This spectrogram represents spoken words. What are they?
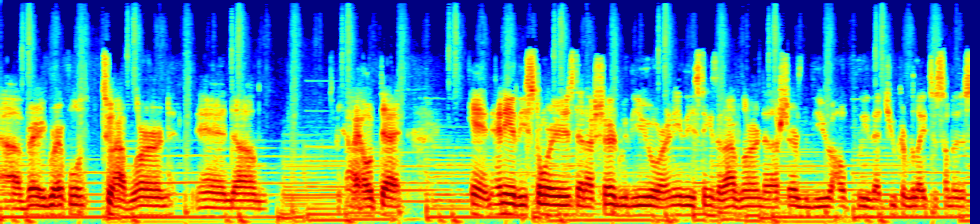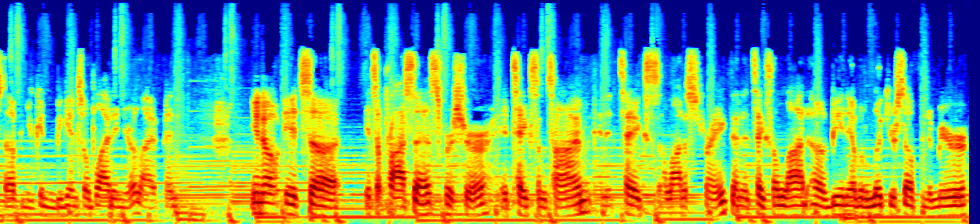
Uh, very grateful to have learned, and um, I hope that in any of these stories that I've shared with you, or any of these things that I've learned that I've shared with you, hopefully that you can relate to some of this stuff and you can begin to apply it in your life. And you know, it's uh, it's a process for sure. It takes some time, and it takes a lot of strength, and it takes a lot of being able to look yourself in the mirror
